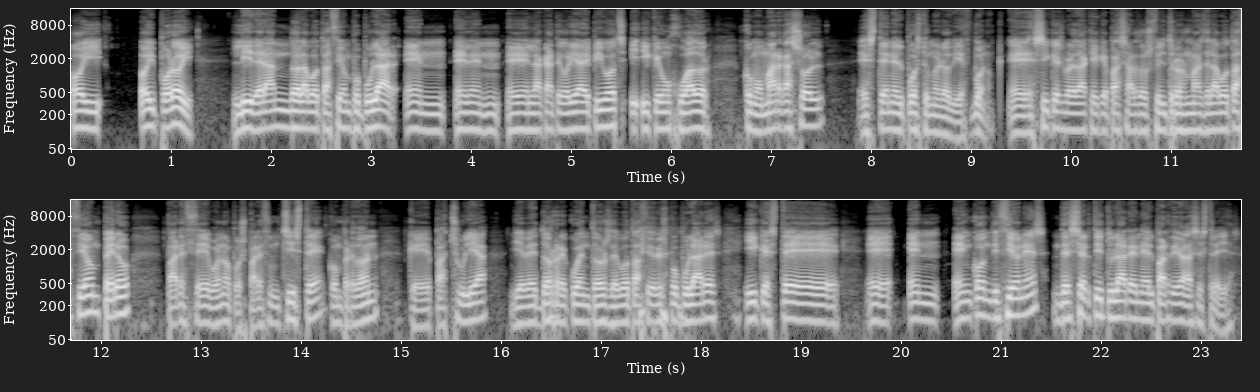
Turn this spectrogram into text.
hoy, hoy por hoy liderando la votación popular en, en, en la categoría de pivots y, y, que un jugador como Margasol esté en el puesto número 10. Bueno, eh, sí que es verdad que hay que pasar dos filtros más de la votación, pero parece, bueno, pues parece un chiste, con perdón, que Pachulia lleve dos recuentos de votaciones populares y que esté eh, en, en condiciones de ser titular en el partido de las estrellas.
